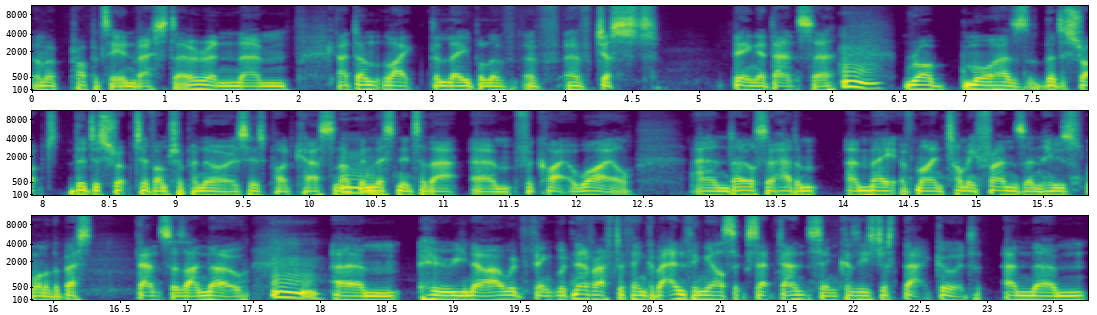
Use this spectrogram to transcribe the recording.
I'm a property investor, and um, I don't like the label of, of, of just being a dancer. Rob Moore has the disrupt the disruptive entrepreneur is his podcast, and I've been listening to that um, for quite a while. And I also had a, a mate of mine, Tommy Franzen, who's one of the best dancers I know, um, who you know I would think would never have to think about anything else except dancing because he's just that good. And um,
